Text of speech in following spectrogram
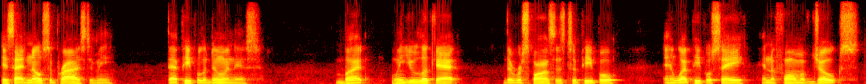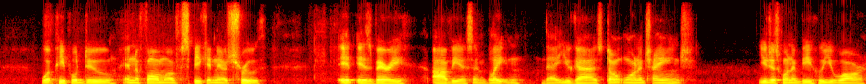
it's at no surprise to me that people are doing this. But when you look at the responses to people and what people say in the form of jokes, what people do in the form of speaking their truth, it is very obvious and blatant that you guys don't want to change. You just want to be who you are,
